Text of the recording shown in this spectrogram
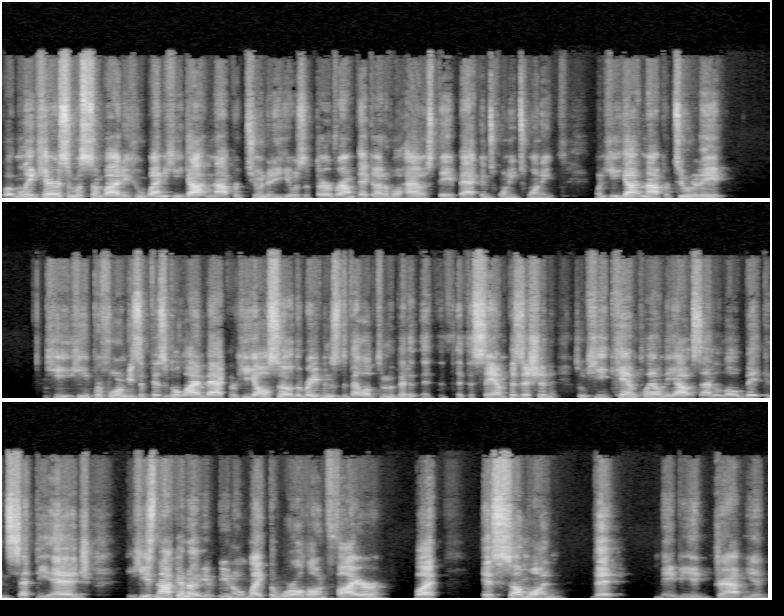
But Malik Harrison was somebody who, when he got an opportunity, he was a third round pick out of Ohio State back in 2020. When he got an opportunity, he he performed. He's a physical linebacker. He also the Ravens developed him a bit at, at, the Sam position, so he can play on the outside a little bit, can set the edge. He's not gonna you know light the world on fire, but is someone that maybe you draft you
